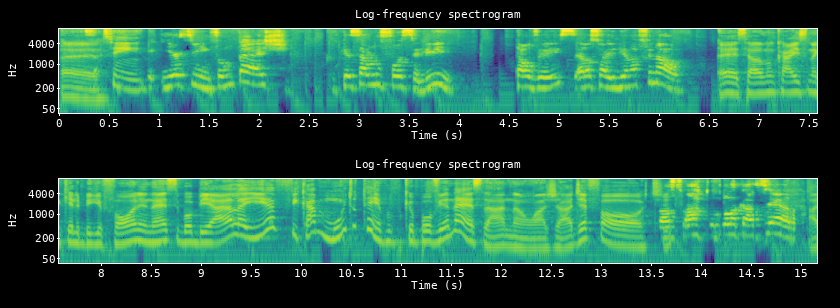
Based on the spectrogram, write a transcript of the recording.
É. Sim. E, e assim, foi um teste. Porque se ela não fosse ali, talvez ela só iria na final. É, se ela não caísse naquele Big Fone, né? Se bobear, ela ia ficar muito tempo, porque o povo ia nessa. Ah, não, a Jade é forte. Só se o Arthur colocasse ela. A-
